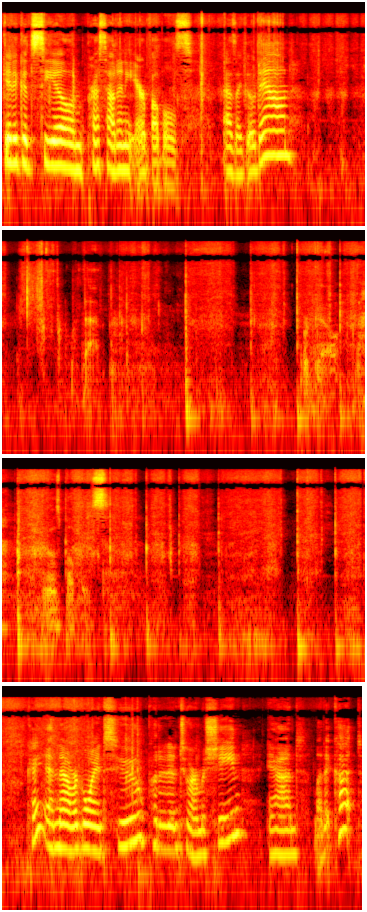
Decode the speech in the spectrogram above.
get a good seal and press out any air bubbles as I go down. That. Work out those bubbles. Okay, and now we're going to put it into our machine and let it cut.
